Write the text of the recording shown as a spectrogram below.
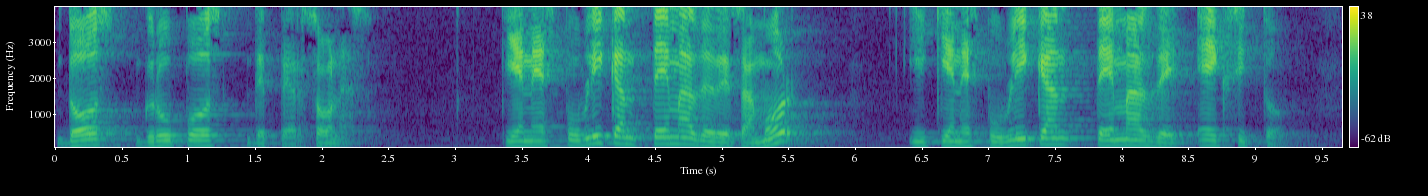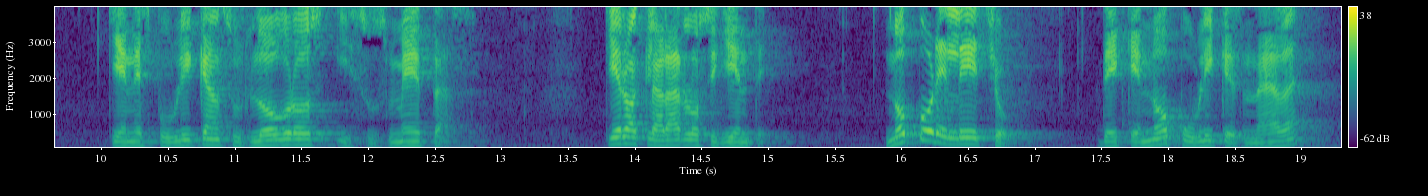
dos grupos de personas. Quienes publican temas de desamor y quienes publican temas de éxito quienes publican sus logros y sus metas. Quiero aclarar lo siguiente. No por el hecho de que no publiques nada,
